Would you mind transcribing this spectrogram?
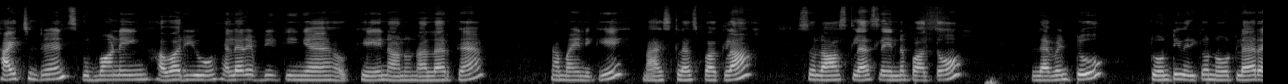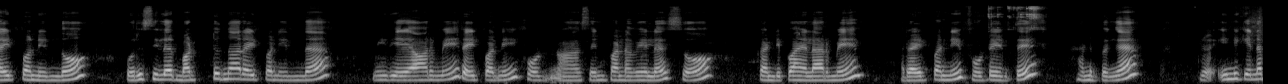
Hi childrens good morning how are you எல்லோரும் எப்படி இருக்கீங்க? ஓகே நானும் நல்லா இருக்கேன். நம்ம இன்னைக்கு மேக்ஸ் கிளாஸ் பார்க்கலாம். ஸோ லாஸ்ட் கிளாஸில் என்ன பார்த்தோம்? லெவன் டு டுவெண்ட்டி வரைக்கும் நோட்டில் ரைட் பண்ணியிருந்தோம். ஒரு சிலர் மட்டும்தான் ரைட் பண்ணியிருந்தேன் மீதி யாருமே ரைட் பண்ணி ஃபோ சென்ட் பண்ணவே இல்லை. ஸோ கண்டிப்பாக எல்லாருமே ரைட் பண்ணி ஃபோட்டோ எடுத்து அனுப்புங்க. இன்றைக்கி என்ன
